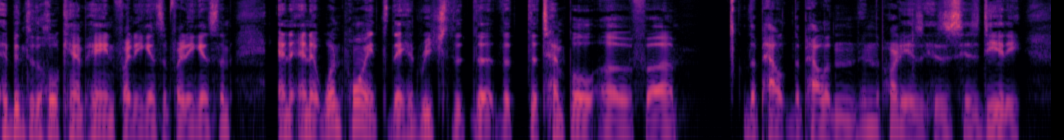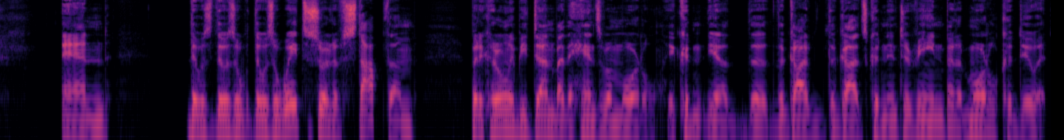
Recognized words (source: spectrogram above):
had been through the whole campaign fighting against them, fighting against them, and and at one point they had reached the the the, the temple of uh, the pal- the paladin in the party, his his his deity, and there was there was a there was a way to sort of stop them, but it could only be done by the hands of a mortal. It couldn't, you know, the the god the gods couldn't intervene, but a mortal could do it.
